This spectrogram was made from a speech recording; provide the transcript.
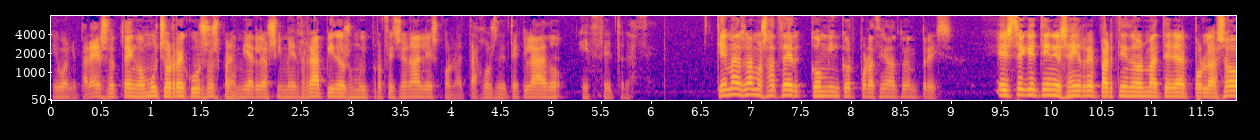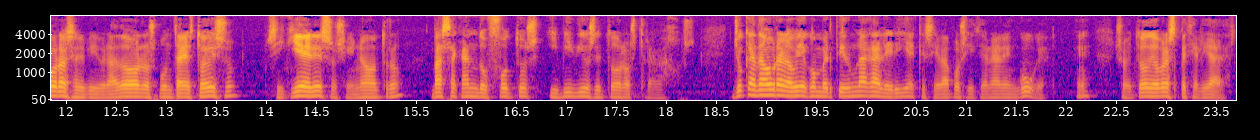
Y bueno, para eso tengo muchos recursos para enviarle los emails rápidos, muy profesionales, con atajos de teclado, etcétera, etcétera. ¿Qué más vamos a hacer con mi incorporación a tu empresa? Este que tienes ahí repartiendo el material por las obras, el vibrador, los puntales, todo eso, si quieres o si no otro, va sacando fotos y vídeos de todos los trabajos. Yo cada obra la voy a convertir en una galería que se va a posicionar en Google, ¿eh? sobre todo de obras especializadas.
